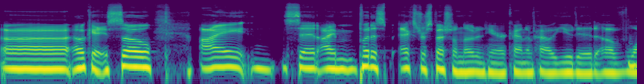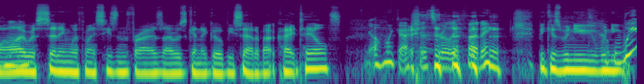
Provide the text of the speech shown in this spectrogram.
Uh, okay, so I said I put a s- extra special note in here, kind of how you did. Of while Mm-hmm. I was sitting with my seasoned fries, I was gonna go be sad about Kite Tales Oh my gosh, that's really funny. because when you when you we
